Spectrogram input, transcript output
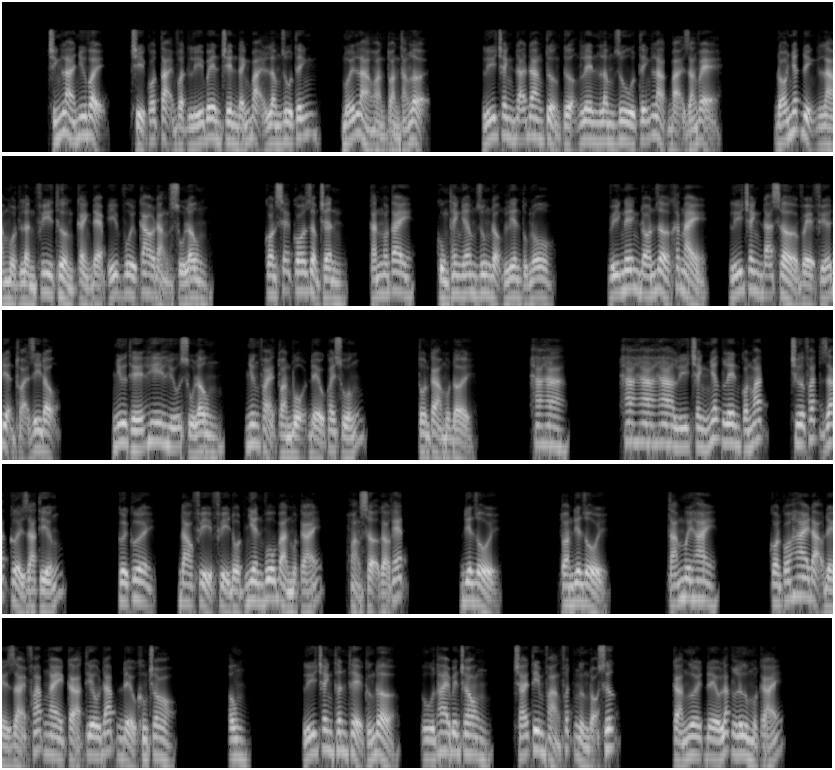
Chính là như vậy, chỉ có tại vật lý bên trên đánh bại lâm du tĩnh mới là hoàn toàn thắng lợi. Lý tranh đã đang tưởng tượng lên lâm du tĩnh lạc bại dáng vẻ. Đó nhất định là một lần phi thường cảnh đẹp ý vui cao đẳng sù lông. Còn sẽ có dậm chân, cắn ngón tay, cùng thanh âm rung động liên tục nô. Vì nên đón giờ khắc này lý tranh đã sở về phía điện thoại di động. Như thế hy hữu sù lông, nhưng phải toàn bộ đều quay xuống. Tồn cả một đời. Ha ha. Ha ha ha, lý tranh nhấc lên con mắt, chưa phát giác cười ra tiếng. Cười cười, đào phỉ phỉ đột nhiên vô bàn một cái, hoảng sợ gào thét. Điên rồi. Toàn điên rồi. Tám mươi hai. Còn có hai đạo đề giải pháp ngay cả tiêu đáp đều không cho. Ông. Lý tranh thân thể cứng đờ, ù hai bên trong, trái tim phảng phất ngừng đọ sức. Cả người đều lắc lư một cái.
